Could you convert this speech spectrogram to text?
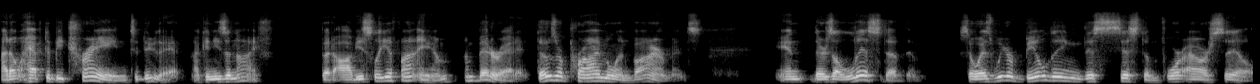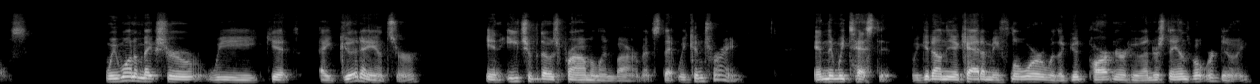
I don't have to be trained to do that. I can use a knife. But obviously, if I am, I'm better at it. Those are primal environments. And there's a list of them. So as we are building this system for ourselves, we want to make sure we get a good answer in each of those primal environments that we can train. And then we test it. We get on the academy floor with a good partner who understands what we're doing,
